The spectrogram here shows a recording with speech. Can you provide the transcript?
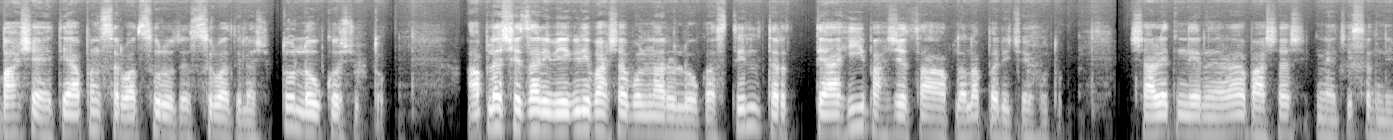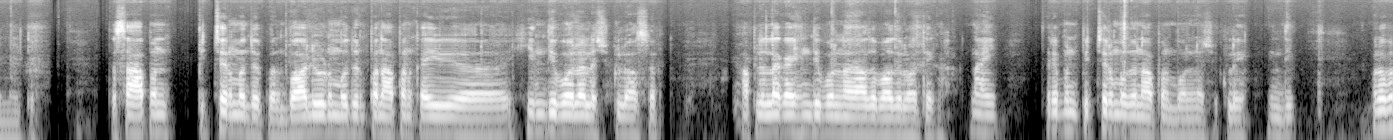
भाषा आहे ती आपण सर्वात सुरू सुरुवातीला शिकतो लवकर शिकतो. आपल्या शेजारी वेगळी भाषा बोलणारे लोक असतील तर त्याही भाषेचा आपल्याला परिचय होतो. शाळेत निरनिराळ्या भाषा शिकण्याची संधी मिळते. तसं आपण पिक्चरमध्ये पण बॉलिवूडमधून पण आपण काही हिंदी बोलायला शिकलो असेल. आपल्याला काही हिंदी बोलणारे आजूबाजूला होते का? नाही. तरी पण पिक्चरमधून आपण बोलणं शिकलो हिंदी. बरोबर?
